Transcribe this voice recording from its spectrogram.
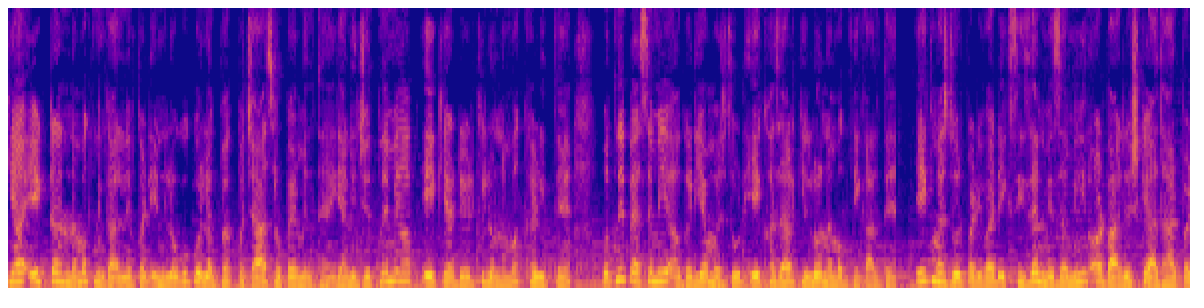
यहाँ एक टन नमक निकालने पर इन लोगों को लगभग पचास रूपए मिलते हैं। यानी जितने में आप एक या डेढ़ किलो नमक खरीदते हैं, उतने पैसे में ये अगरिया मजदूर एक हज़ार किलो नमक निकालते हैं। एक मजदूर परिवार एक सीज़न में ज़मीन और बारिश के आधार पर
